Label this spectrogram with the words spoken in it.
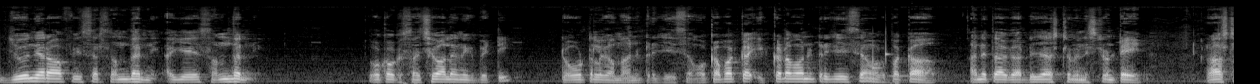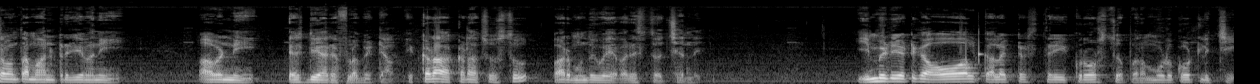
జూనియర్ ఆఫీసర్స్ అందరినీ ఐఏఎస్ అందరినీ ఒక్కొక్క సచివాలయానికి పెట్టి టోటల్గా మానిటర్ చేశాం. ఒక పక్క ఇక్కడ మానిటర్ చేశాం ఒక పక్క అనిత గారు డిజాస్టర్ మినిస్టర్ ఉంటే రాష్ట్రం అంతా మానిటర్ చేయమని ఆవిడ్ని ఎస్డీఆర్ఎఫ్లో పెట్టాం. ఇక్కడ అక్కడ చూస్తూ వారు ముందుకు పోయే పరిస్థితి వచ్చింది. ఇమ్మీడియట్గా ఆల్ కలెక్టర్స్ త్రీ క్రోర్స్ చొప్పున మూడు కోట్లు ఇచ్చి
